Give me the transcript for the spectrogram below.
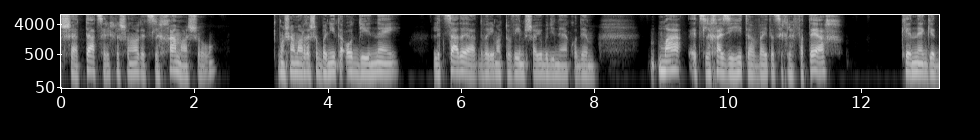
שאתה צריך לשנות אצלך משהו, כמו שאמרת שבנית עוד DNA לצד הדברים הטובים שהיו ב-DNA הקודם, מה אצלך זיהית והיית צריך לפתח כנגד?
